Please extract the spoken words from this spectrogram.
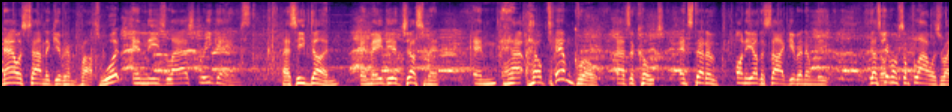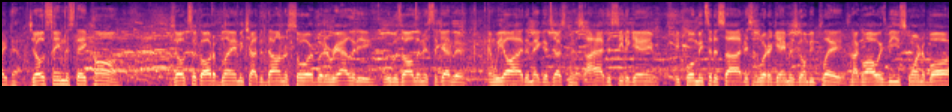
Now it's time to give him props. What in these last three games has he done and made the adjustment and helped him grow as a coach instead of on the other side giving him the. Let's give him some flowers right now. Joe seemed to stay calm. Joe took all the blame. He tried to down the sword, but in reality, we was all in this together, and we all had to make adjustments. I had to see the game. He pulled me to the side. This is where the game is going to be played. It's not going to always be you scoring the ball.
